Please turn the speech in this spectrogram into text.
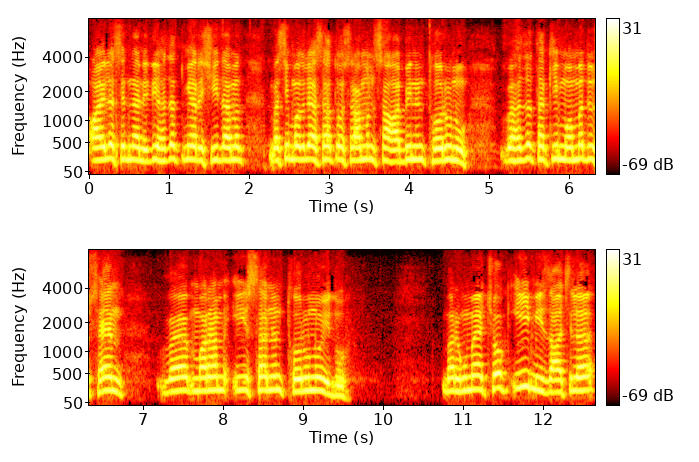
ailesinden idi. Hazreti Miya Reşid Ahmet Mesih Muhammed Aleyhisselatü Vesselam'ın sahabinin torunu ve Hazreti Hakim Muhammed Hüseyin ve Merhum İsa'nın torunuydu. Merhume çok iyi mizaçlı,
